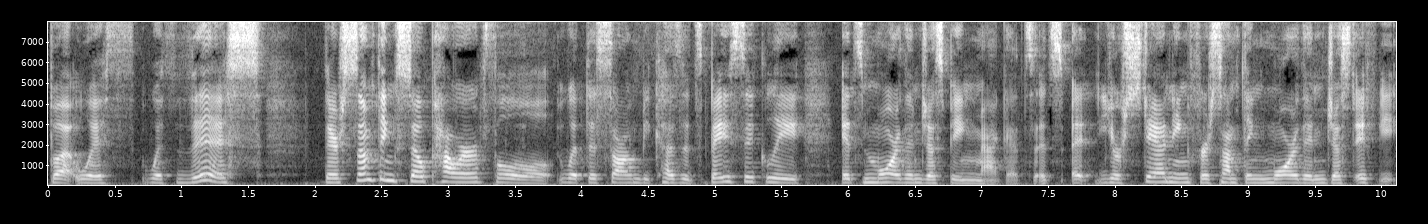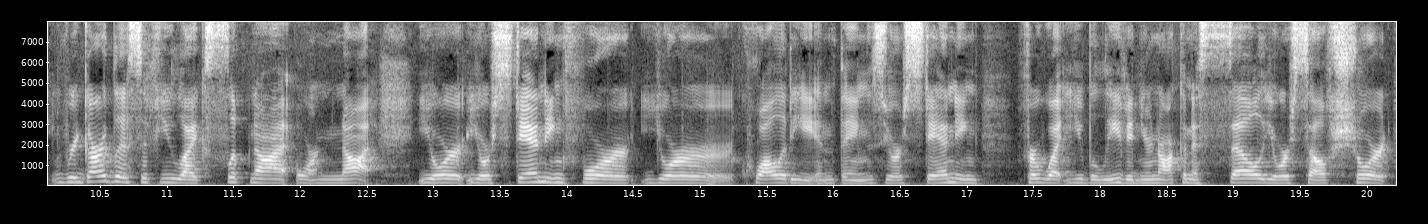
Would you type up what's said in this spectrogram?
But with with this, there's something so powerful with this song because it's basically it's more than just being maggots. It's it, you're standing for something more than just if regardless if you like slipknot or not you're you're standing for your quality in things. You're standing for what you believe in. You're not going to sell yourself short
